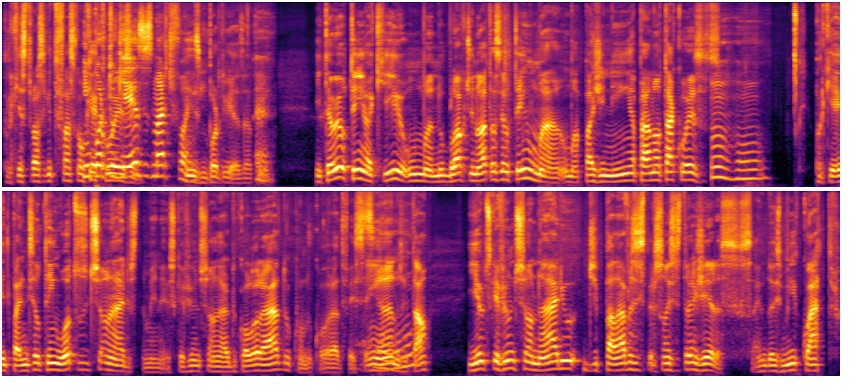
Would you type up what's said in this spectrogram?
Porque esse troço aqui tu faz qualquer em coisa. português, smartphone. Em português, exatamente. Então eu tenho aqui uma, no bloco de notas eu tenho uma, uma pagininha para anotar coisas. Uhum. Porque, entre parênteses, eu tenho outros dicionários também, né? Eu escrevi um dicionário do Colorado, quando o Colorado fez 100 Sim. anos e tal. E eu escrevi um dicionário de palavras e exprões estrangeiras, saiu em 2004.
